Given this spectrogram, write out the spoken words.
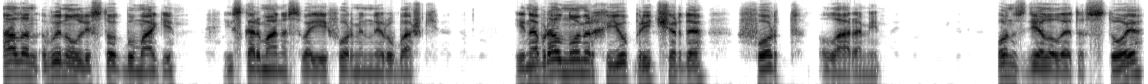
Аллан вынул листок бумаги из кармана своей форменной рубашки и набрал номер Хью Притчарда Форт Ларами. Он сделал это стоя,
